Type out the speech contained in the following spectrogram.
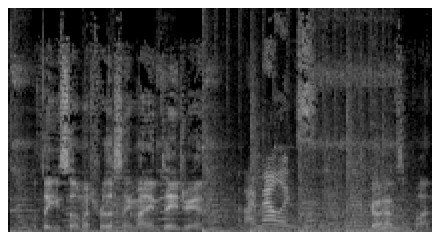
Well, thank you so much for listening. My name's Adrian. And I'm Alex. Go have some fun.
